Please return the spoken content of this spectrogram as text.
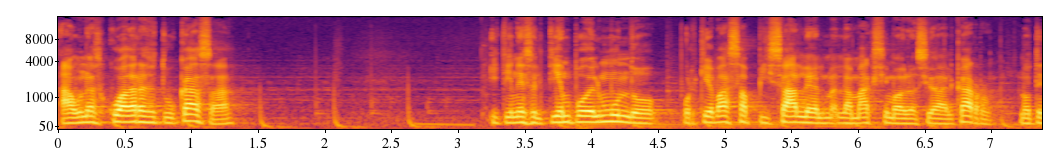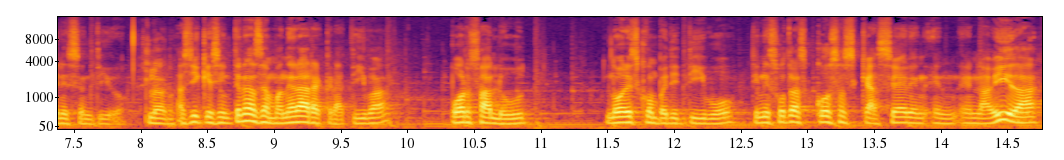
a unas cuadras de tu casa y tienes el tiempo del mundo, ¿por qué vas a pisarle la máxima velocidad del carro? No tiene sentido. Claro. Así que si entrenas de manera recreativa, por salud, no eres competitivo, tienes otras cosas que hacer en, en la vida,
